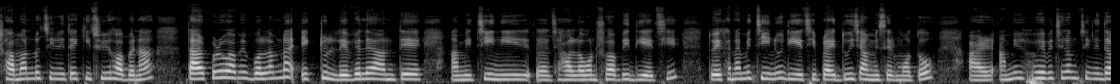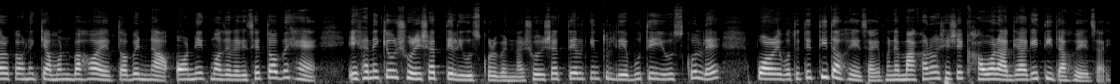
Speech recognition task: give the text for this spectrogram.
সামান্য চিনিতে কিছুই হবে না। তারপরেও আমি বললাম, না, একটু লেভেলে আনতে আমি চিনি ঝাল, লবণ সবই দিয়েছি। তো এখানে আমি চিনিও দিয়েছি প্রায় দুই চামচের মতো। আর আমি ভেবেছিলাম চিনি দেওয়ার কারণে কেমন বা হয়, তবে না, অনেক মজা লেগেছে। তবে হ্যাঁ এখানে কেউ সরিষার তেল ইউজ করবেন না। সরিষার তেল কিন্তু লেবুতে ইউজ করলে পরবর্তীতে তিতা হয়ে যায়। মানে মাখানো শেষে খাওয়ার আগে আগে তিতা হয়ে যায়।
